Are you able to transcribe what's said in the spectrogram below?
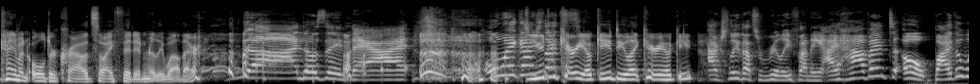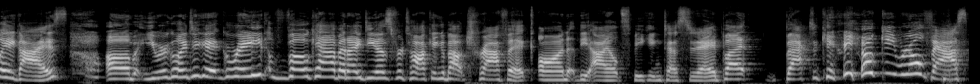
kind of an older crowd, so I fit in really well there. Nah, don't say that. Oh my gosh. do you do karaoke? Do you like karaoke? Actually, that's really funny. I haven't. Oh, by the way, guys, um, you are going to get great vocab and ideas for talking about traffic on the IELTS speaking test today. But back to karaoke real fast.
